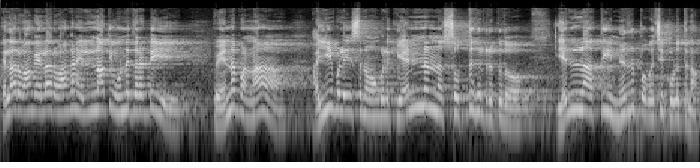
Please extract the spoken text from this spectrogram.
எல்லாரும் வாங்க எல்லாரும் வாங்கன்னு எல்லாத்தையும் ஒன்று திரட்டி இவன் என்ன பண்ணா? ஐயபலேசன் அலைஹிஸ்ஸலாம் அவங்களுக்கு என்னென்ன சொத்துகள் இருக்குதோ எல்லாத்தையும் நெருப்பை வச்சு கொளுத்துனான்.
